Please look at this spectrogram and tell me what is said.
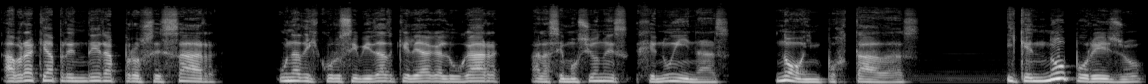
Habrá que aprender a procesar una discursividad que le haga lugar a las emociones genuinas, no impostadas, y que no por ello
